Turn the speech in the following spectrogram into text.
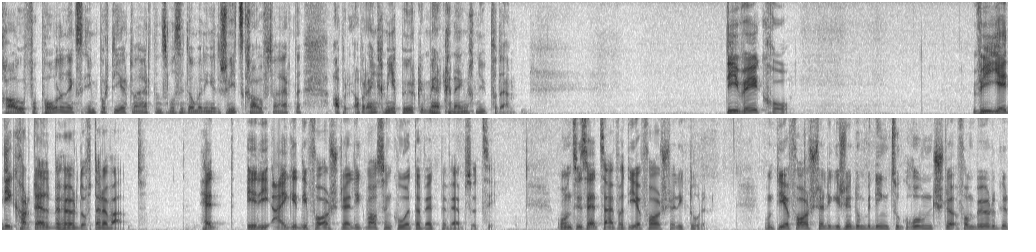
kann von Polen importiert werden, es muss nicht unbedingt in der Schweiz gekauft werden, aber, aber eigentlich wir Bürger merken eigentlich nichts von dem. Die WECO wie jede Kartellbehörde auf der Welt, hat ihre eigene Vorstellung, was ein guter Wettbewerb sein sollte. Und sie setzt einfach diese Vorstellung durch. Und diese Vorstellung ist nicht unbedingt zugunsten vom Bürger,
